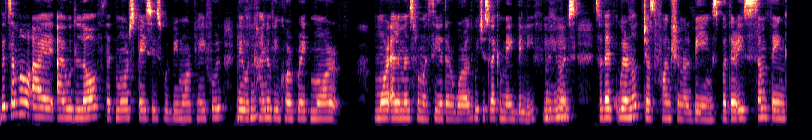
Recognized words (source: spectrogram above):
that somehow I I would love that more spaces would be more playful. They would kind of incorporate more more elements from a theater world, which is like a make believe universe, so that we're not just functional beings, but there is something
